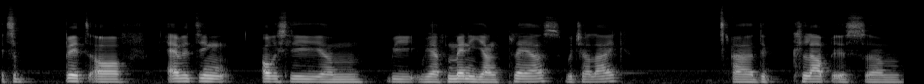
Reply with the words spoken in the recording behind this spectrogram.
it's a bit of everything. Obviously, um, we we have many young players, which I like. Uh, the club is um,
